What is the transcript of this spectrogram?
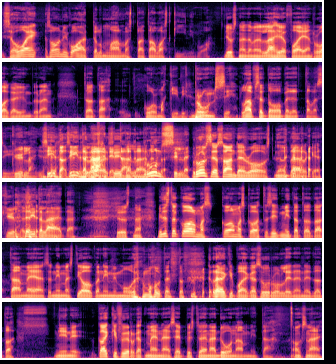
se on, vai, se on niinku ajattelun maailmasta tai tavasta kiinni vaan. Just näin tämmöinen lähiöfajan ruokaympyrän tota, kulmakivi, brunssi. Lapset on opetettava siihen. Kyllä, ja siitä, siitä lähdetään, siitä lähdetään. brunssille. Brunssi ja Sunday roast, ne on tärkeät. Kyllä, siitä lähdetään. Just näin. Mitäs toi kolmas, kolmas kohta, sit mitä tota, tää meidän se nimestä Jouko nimi muu, muutettu, röökipaikan surullinen, niin, tota, niin, niin kaikki fyrkat menee, se ei pysty enää duunaan mitään. Onks näin?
